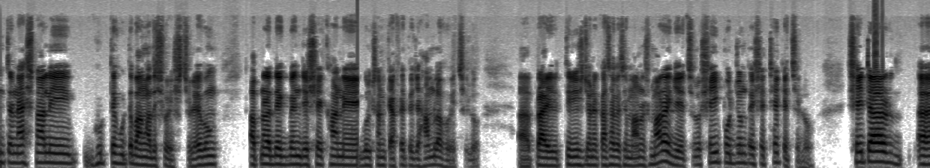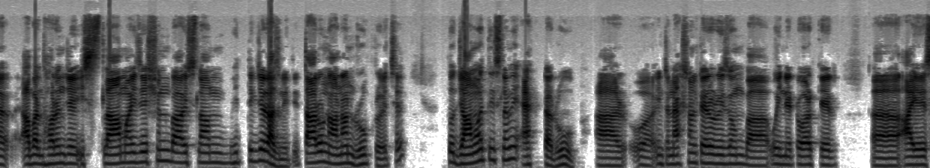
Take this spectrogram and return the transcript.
ইন্টারন্যাশনালি ঘুরতে ঘুরতে বাংলাদেশেও এসেছিল এবং আপনারা দেখবেন যে সেখানে গুলশান ক্যাফেতে যে হামলা হয়েছিল প্রায় তিরিশ জনের কাছাকাছি মানুষ মারা গিয়েছিল সেই পর্যন্ত এসে ঠেকেছিল। সেইটার আহ, আবার ধরেন যে ইসলামাইজেশন বা ইসলাম ভিত্তিক যে রাজনীতি তারও নানান রূপ রয়েছে। তো জামায়াত ইসলামী একটা রূপ আর ইন্টারন্যাশনাল টেরোরিজম বা ওই নেটওয়ার্কের আইএস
